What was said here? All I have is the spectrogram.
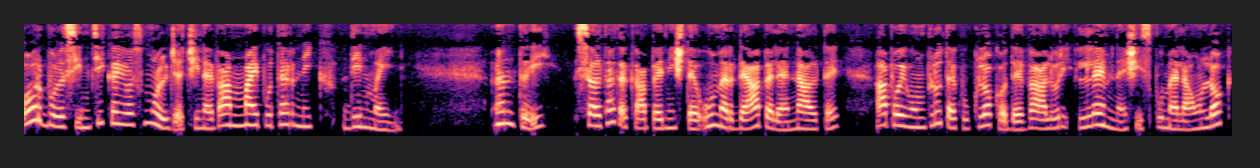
Orbul simți că i-o smulge cineva mai puternic din mâini. Întâi, săltată ca pe niște umeri de apele înalte, apoi umplută cu cloco de valuri, lemne și spume la un loc,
